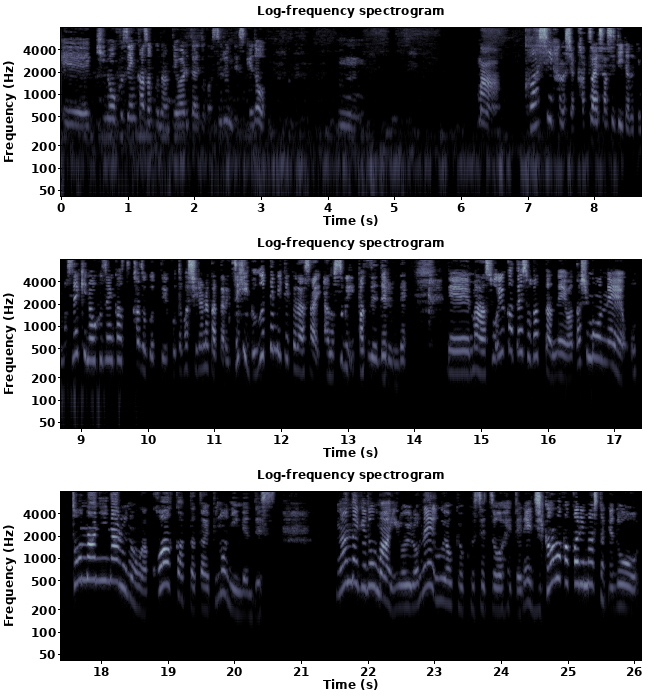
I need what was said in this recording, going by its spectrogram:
えー機能不全家族なんて言われたりとかするんですけど、うん。まあ、詳しい話は割愛させていただきますね。機能不全家族っていう言葉知らなかったら、ぜひググってみてください。あの、すぐ一発で出るんで。で、まあ、そういう家庭育ったんで、私もね、大人になるのが怖かったタイプの人間です。なんだけど、まあ、いろいろね、紆余曲折を経てね、時間はかかりましたけど、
